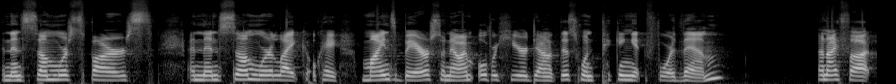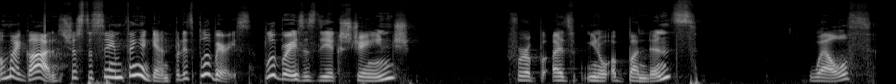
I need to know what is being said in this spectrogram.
and then some were sparse, and then some were like, okay, mine's bare, so now I'm over here down at this one picking it for them. And I thought, oh my God, it's just the same thing again, but it's blueberries. Blueberries is the exchange for as you know abundance, wealth,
